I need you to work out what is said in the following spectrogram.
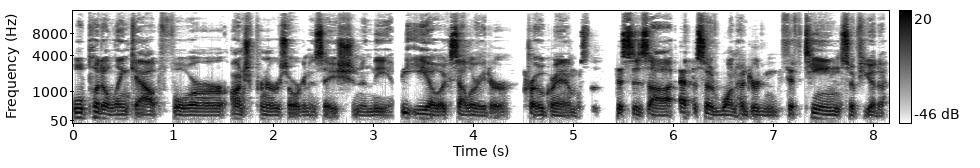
we'll put a link out for entrepreneurs organization and the, the EO accelerator program. So this is uh, episode 115. So if you go to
